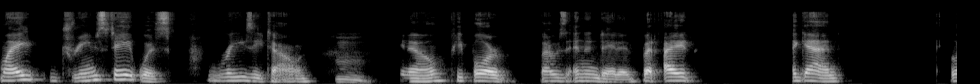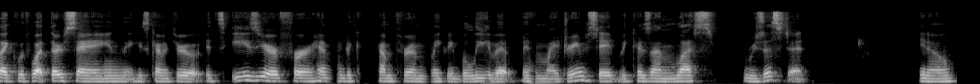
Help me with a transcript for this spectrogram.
my dream state was crazy town. Hmm. You know, people are, I was inundated. But I, again, like with what they're saying that he's coming through, it's easier for him to come through and make me believe it in my dream state because I'm less resistant, you know.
